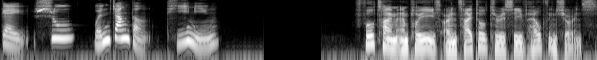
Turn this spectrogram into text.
给书、文章等提名。 Full time employees are entitled to receive health insurance.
